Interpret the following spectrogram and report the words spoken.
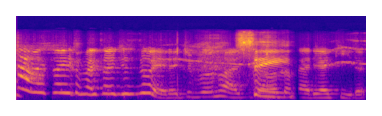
Ah, mas foi, mas foi de zoeira, tipo, eu não acho Sim. que ela cantaria a Kira.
